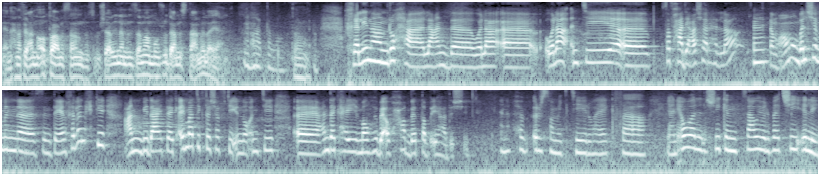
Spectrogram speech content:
يعني إحنا في عندنا قطع مثلا شارينا من زمان موجودة عم نستعملها يعني. آه تمام. تمام. خلينا نروح لعند ولاء آه، ولاء انت آه، صف 11 هلا. آه. تمام ومبلشه من سنتين. خلينا نحكي عن بدايتك. أي ما اكتشفتي إنه أنت آه، عندك هي الموهبة أو حابة تطبقي هذا الشيء أنا بحب أرسم كثير وهيك ف يعني أول شيء كنت ساوي بالبيت شيء إلي.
